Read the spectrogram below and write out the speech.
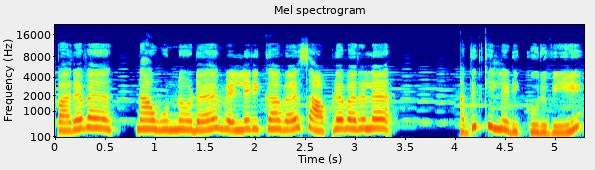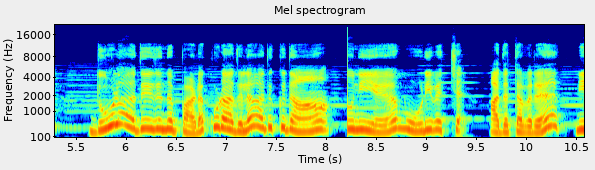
பறவை நான் உன்னோட வெள்ளரிக்காவை சாப்பிட வரல. அதுக்கு இல்லடி குருவி தூள அது இதுன்னு படக்கூடாதுல அதுக்கு தான் துணிய மூடி வச்சேன். அதை தவிர நீ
